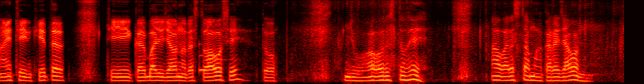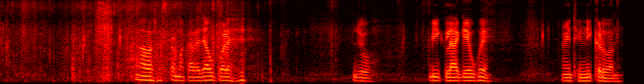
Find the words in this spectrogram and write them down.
અહીંથી ખેતરથી ઘર બાજુ જવાનો રસ્તો આવો છે. તો જો આવો રસ્તો છે. આવા રસ્તામાં ઘરે જવાનું. આવા રસ્તામાં ઘરે જવું પડે જો બીક લાગે એવું હોય અહીંથી નીકળવાનું.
